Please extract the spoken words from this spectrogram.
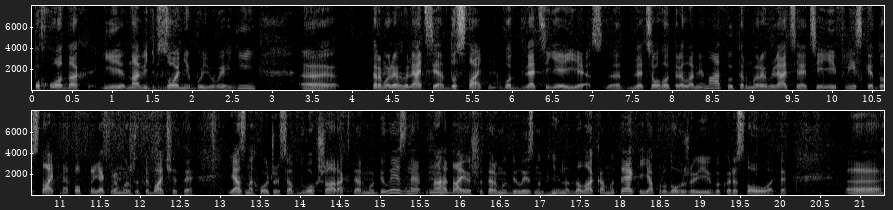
походах і навіть в зоні бойових дій. Е, Терморегуляція достатня. От для цієї е, для цього триламінату терморегуляція цієї фліски достатня. Тобто, як ви можете бачити, я знаходжуся в двох шарах термобілизни. Нагадаю, що термобілизну мені надала Камотек, і я продовжую її використовувати. Е,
